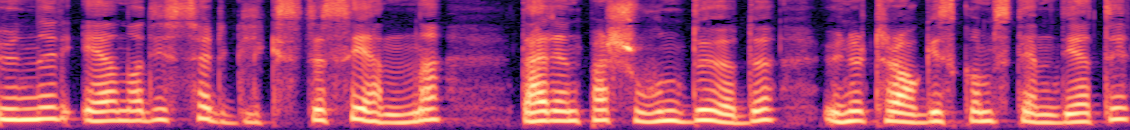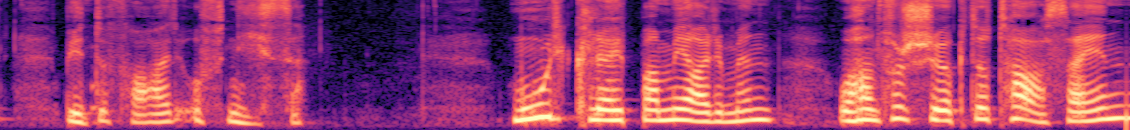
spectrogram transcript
under en av de sørgeligste scenene der en person døde under tragiske omstendigheter, begynte far å fnise. Mor kløyp ham i armen, og han forsøkte å ta seg inn,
